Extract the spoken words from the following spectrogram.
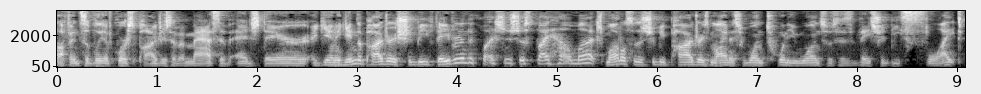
Offensively, of course, Padres have a massive edge there. Again, again, the Padres should be favored in the questions just by how much. Model says it should be Padres minus 121, so says they should be slight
